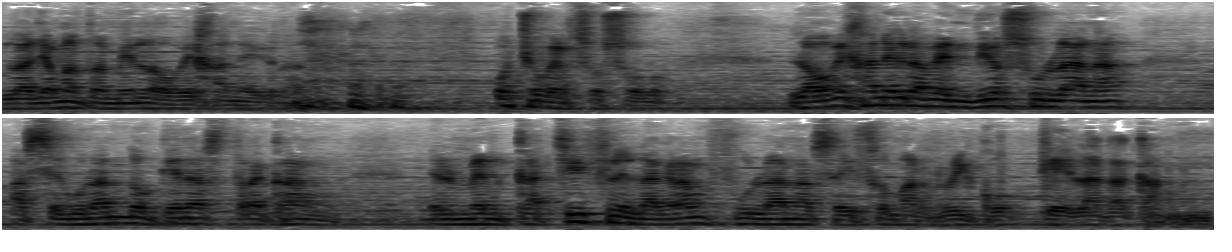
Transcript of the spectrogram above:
la llaman también la oveja negra. ¿no? Ocho versos solo. La oveja negra vendió su lana asegurando que era astracán. El mercachifle, la gran fulana, se hizo más rico que el agacán.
